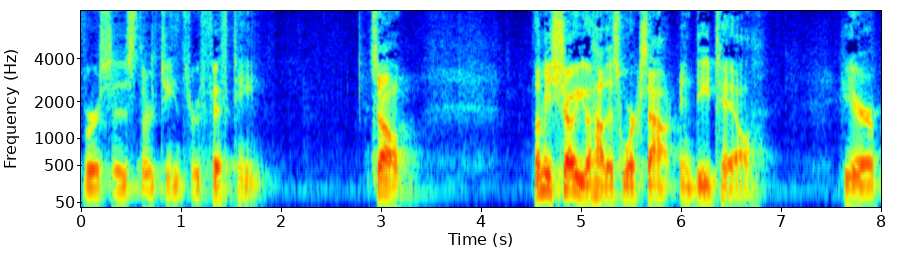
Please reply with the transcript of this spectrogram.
verses 13 through 15. So, let me show you how this works out in detail here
